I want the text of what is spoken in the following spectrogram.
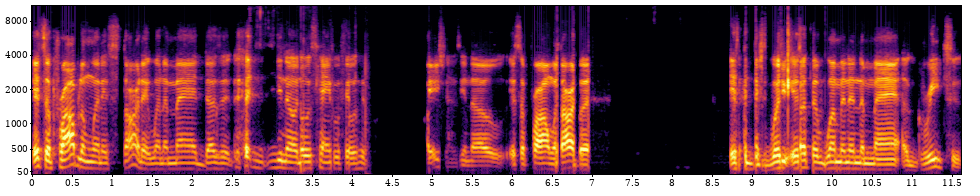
it's a problem when it started when a man doesn't, you know, knows can't fulfill his obligations. You know, it's a problem when it started, but it's what you, it's what the woman and the man agree to.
